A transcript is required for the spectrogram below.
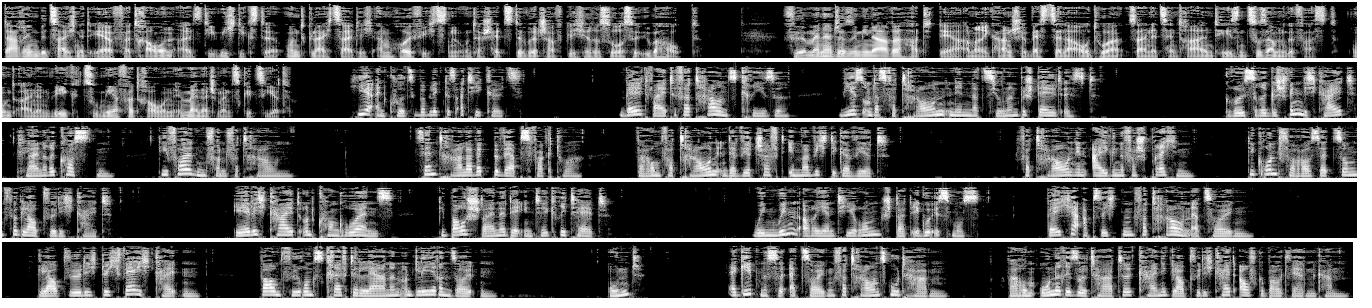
Darin bezeichnet er Vertrauen als die wichtigste und gleichzeitig am häufigsten unterschätzte wirtschaftliche Ressource überhaupt. Für Managerseminare hat der amerikanische Bestsellerautor seine zentralen Thesen zusammengefasst und einen Weg zu mehr Vertrauen im Management skizziert. Hier ein Kurzüberblick des Artikels. Weltweite Vertrauenskrise. Wie es um das Vertrauen in den Nationen bestellt ist. Größere Geschwindigkeit, kleinere Kosten. Die Folgen von Vertrauen. Zentraler Wettbewerbsfaktor. Warum Vertrauen in der Wirtschaft immer wichtiger wird. Vertrauen in eigene Versprechen. Die Grundvoraussetzung für Glaubwürdigkeit. Ehrlichkeit und Kongruenz. Die Bausteine der Integrität. Win-Win-Orientierung statt Egoismus. Welche Absichten Vertrauen erzeugen. Glaubwürdig durch Fähigkeiten warum Führungskräfte lernen und lehren sollten. Und Ergebnisse erzeugen Vertrauensguthaben, warum ohne Resultate keine Glaubwürdigkeit aufgebaut werden kann.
